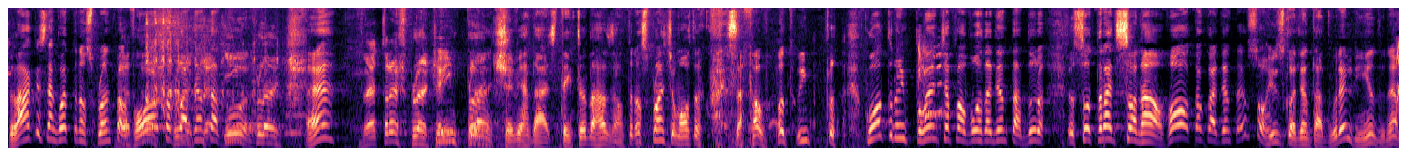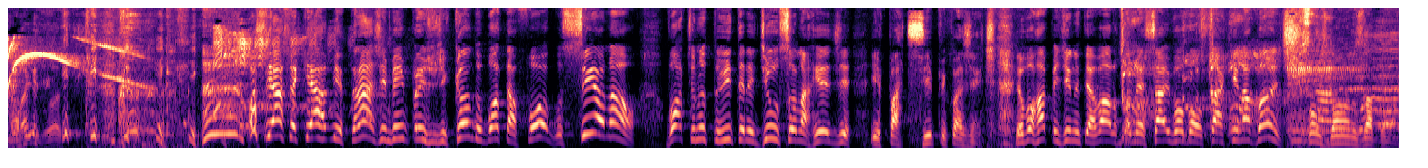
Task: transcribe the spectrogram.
Larga esse negócio de transplante para é volta com a dentadura. Implante. É? Não é transplante, é implante. implante. É verdade, tem toda a razão. Transplante é uma outra coisa. A favor do implante. Contra o implante, a favor da dentadura. Eu sou tradicional. Volta com a dentadura. O sorriso com a dentadura é lindo, né? Maravilhoso. Você acha que a arbitragem vem prejudicando o Botafogo? Sim ou não? Vote no Twitter Edilson na rede e participe com a gente. Eu vou rapidinho no intervalo começar e vou voltar aqui na Band com os donos da bola.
